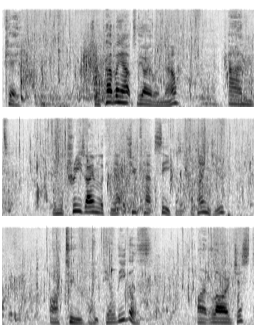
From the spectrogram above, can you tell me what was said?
Okay, so we're paddling out to the island now, and in the trees I'm looking at, which you can't see because it's behind you, are two white-tailed eagles, our largest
